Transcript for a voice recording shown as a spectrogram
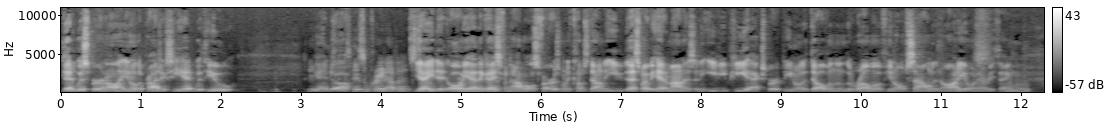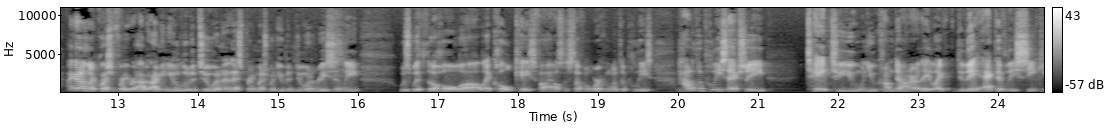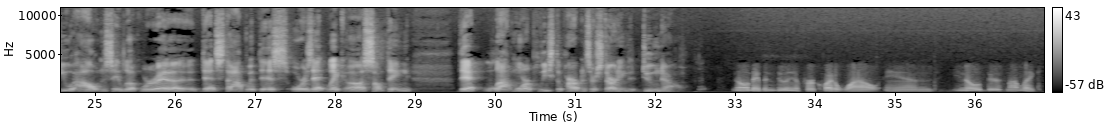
Dead Whisper and all that, you know the projects he had with you. He, And, uh, he had some great evidence. Yeah, too. he did. Oh yeah, the guy's phenomenal as far as when it comes down to EV. That's why we had him on as an EVP expert. You know, to delve into the realm of you know sound and audio and everything. Mm-hmm. I got another question for you, Rob. I mean, you alluded to, and that's pretty much what you've been doing recently, was with the whole uh, like cold case files and stuff, and working with the police. How do the police actually take to you when you come down? Are they like, do they actively seek you out and say, look, we're at a dead stop with this? Or is that like uh, something that a lot more police departments are starting to do now? No, they've been doing it for quite a while, and you know, there's not like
